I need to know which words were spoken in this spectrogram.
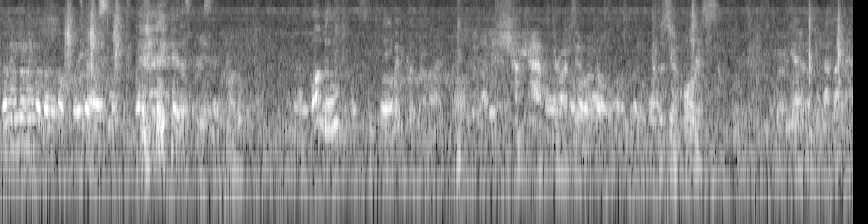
secret. That's crazy. Bundle. Yeah, you might be cooked, bro. I mean, after draw two. uh, This is your Horus. Yeah, that's not bad.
